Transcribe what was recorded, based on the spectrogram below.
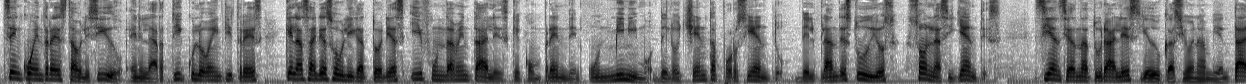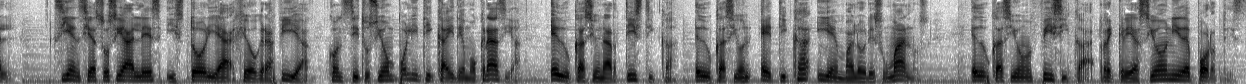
se encuentra establecido en el artículo 23 que las áreas obligatorias y fundamentales que comprenden un mínimo del 80% del plan de estudios son las siguientes. Ciencias naturales y educación ambiental, ciencias sociales, historia, geografía, constitución política y democracia, educación artística, educación ética y en valores humanos, educación física, recreación y deportes,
